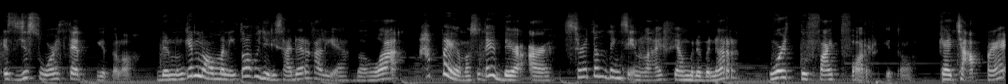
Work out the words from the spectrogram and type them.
it's just worth it gitu loh. Dan mungkin momen itu aku jadi sadar kali ya bahwa apa ya maksudnya there are certain things in life yang benar-benar worth to fight for gitu loh. Kayak capek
